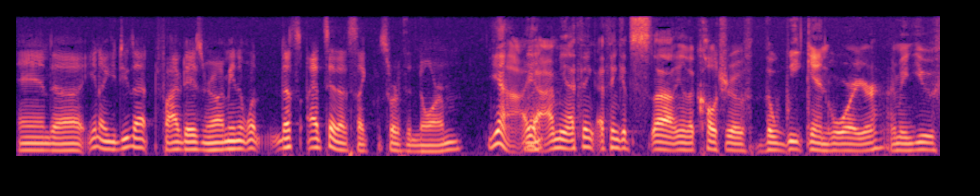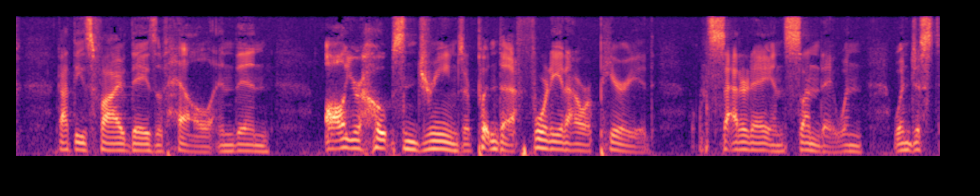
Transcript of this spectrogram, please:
And uh, you know, you do that five days in a row. I mean, what that's I'd say that's like sort of the norm Yeah, yeah. I mean, I think I think it's uh, you know the culture of the weekend warrior. I mean, you've got these five days of hell, and then all your hopes and dreams are put into a forty-eight hour period on Saturday and Sunday when when just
